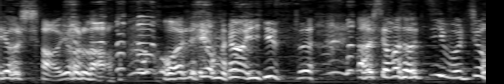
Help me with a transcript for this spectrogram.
又少又老，活着又没有意思，然后什么都记不住。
